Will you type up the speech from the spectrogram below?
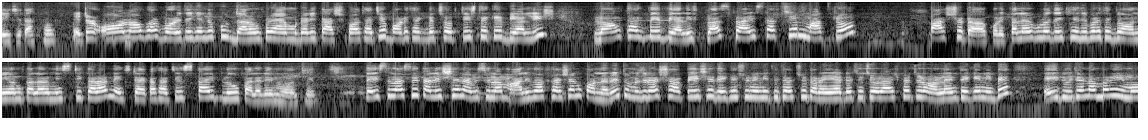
এই যে দেখো, এটার অল ওভার বডিতে কিন্তু খুব দারুণ করে এমব্রয়ডারি কাজ করা থাকছে। বডি থাকবে ছত্রিশ থেকে বিয়াল্লিশ লং থাকবে বিয়াল্লিশ প্লাস প্রাইস থাকছে মাত্র পাঁচশো টাকা করে। কালারগুলো দেখিয়ে দেবে থাকবে অনিয়ন কালার মিষ্টি কালার নেক্সট একা থাকছে স্কাই ব্লু কালারের মধ্যে। তো এই ক্লাসের কালেকশন আমি ছিলাম আলিভা ফ্যাশন কর্নারে তোমরা যারা শপে এসে দেখে শুনে নিতে চাচ্ছ, তারা এই অ্যাড্রেসে চলে আসবে যারা অনলাইন থেকে নিবে, এই দুইটা নাম্বারে ইমো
